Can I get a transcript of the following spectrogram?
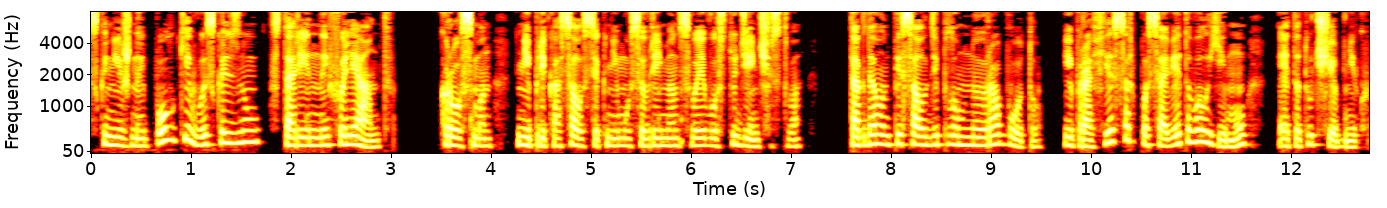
С книжной полки выскользнул старинный фолиант. Кроссман не прикасался к нему со времен своего студенчества. Тогда он писал дипломную работу, и профессор посоветовал ему этот учебник.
